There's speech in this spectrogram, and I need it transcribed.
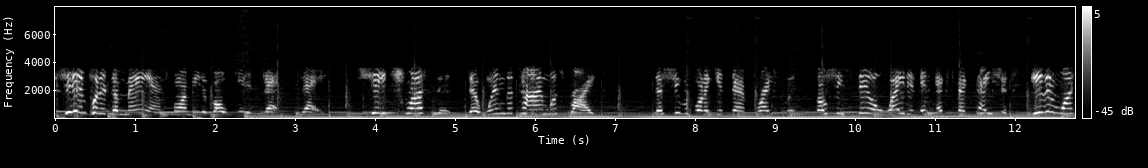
she didn't put a demand on me to go get it that day. She trusted that when the time was right, that she was going to get that bracelet. So she still waited in expectation. Even once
